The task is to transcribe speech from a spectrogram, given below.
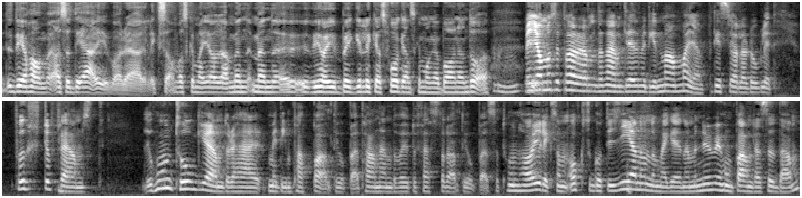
det, har, alltså det är ju vad det är liksom. Vad ska man göra? Men, men eh, vi har ju bägge lyckats få ganska många barn ändå. Men jag måste få höra om den här grejen med din mamma igen, för det är så jävla roligt. Först och främst, hon tog ju ändå det här med din pappa och alltihopa, att han ändå var ute och festade och alltihopa. Så att hon har ju liksom också gått igenom de här grejerna, men nu är hon på andra sidan.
